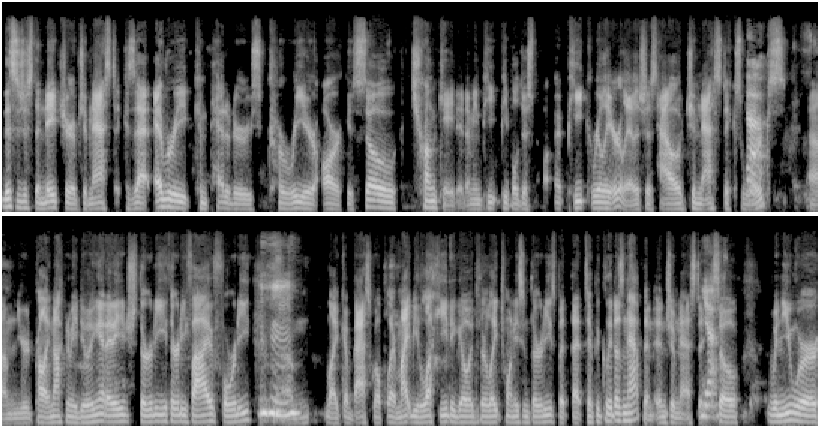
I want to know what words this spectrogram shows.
this is just the nature of gymnastics because that every competitor's career arc is so truncated. I mean, pe- people just uh, peak really early. That's just how gymnastics yeah. works. Um, you're probably not going to be doing it at age 30, 35, 40. Mm-hmm. Um, like a basketball player might be lucky to go into their late 20s and 30s, but that typically doesn't happen in gymnastics. Yeah. So when you were,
